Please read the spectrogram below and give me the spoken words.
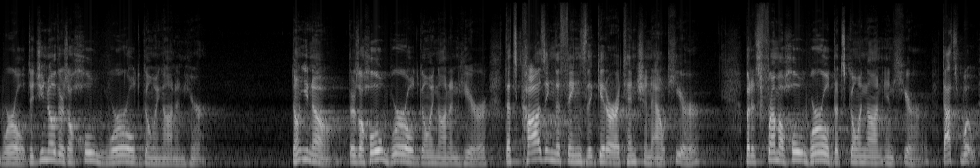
world. Did you know there's a whole world going on in here? Don't you know? There's a whole world going on in here that's causing the things that get our attention out here but it's from a whole world that's going on in here. That's what,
